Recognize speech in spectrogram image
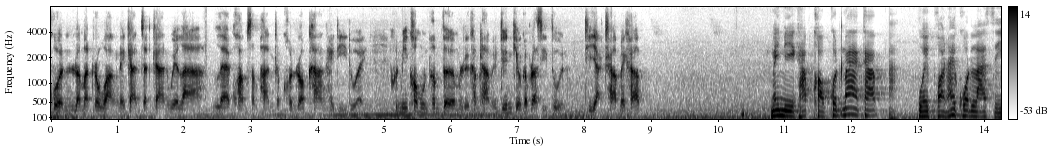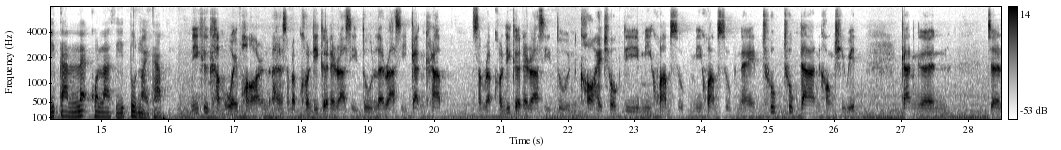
ควรระมัดระวังในการจัดการเวลาและความสัมพันธ์กับคนรอบข้างให้ดีด้วย คุณมีข้อมูลเพิ่มเติมหรือคำถามอื่นๆเกี่ยวกับราศีตุลที่อยากทราบไหมครับ ไม่มีครับขอบคุณมากครับอะอวยพรให้คนราศีกันและคนราศีตุลหน่อยครับ นี่คือคำอวยพรเอ่อสำหรับคนที่เกิดในราศีตุลและราศีกันครับสำหรับคนที่เกิดในราศีตุลขอให้โชคดี มีความสุข มีความสุขในทุกทุกด้านของชีวิต การเงิน เจริญ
